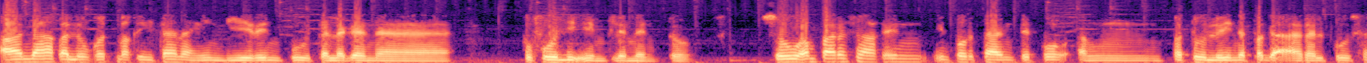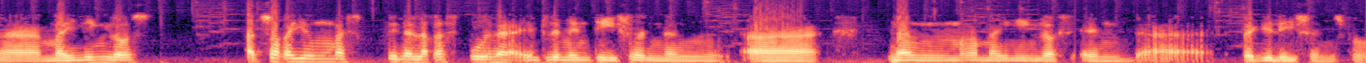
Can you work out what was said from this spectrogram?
ah, nakakalungkot makita na hindi rin po talaga na fully implement to. So ang para sa akin, importante po ang patuloy na pag-aaral po sa mining laws at saka yung mas pinalakas po na implementation ng ah, ng mga mining laws and ah, regulations po.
